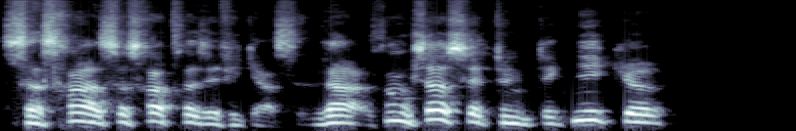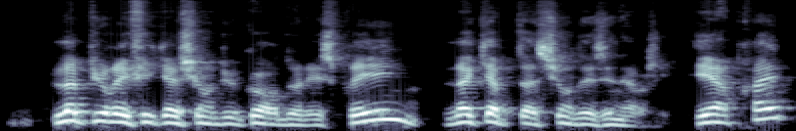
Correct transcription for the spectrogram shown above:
ça, sera, ça sera très efficace. Là, donc ça, c'est une technique euh, la purification du corps, de l'esprit, la captation des énergies. Et après,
